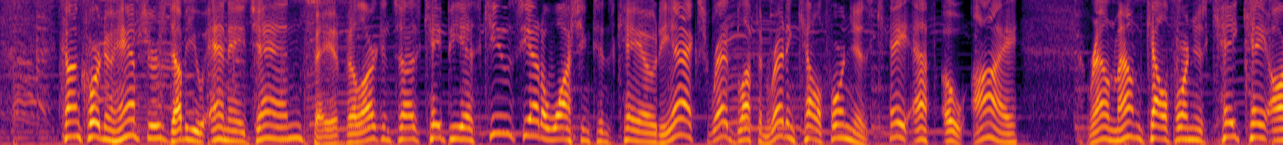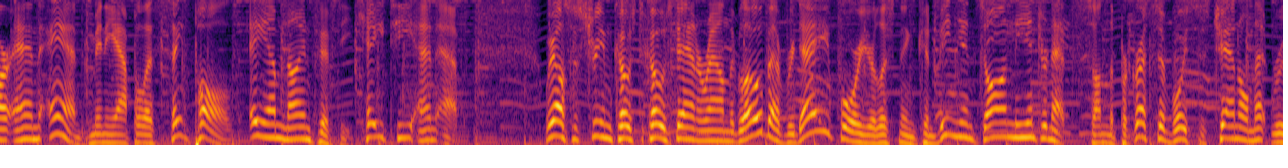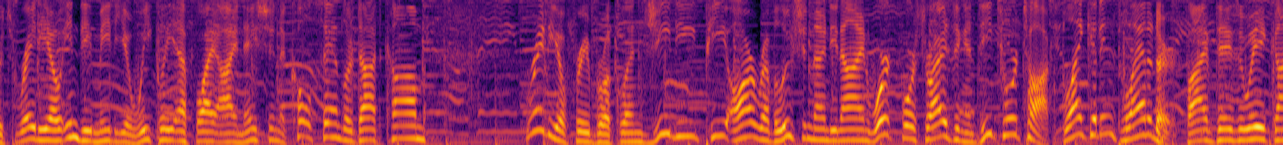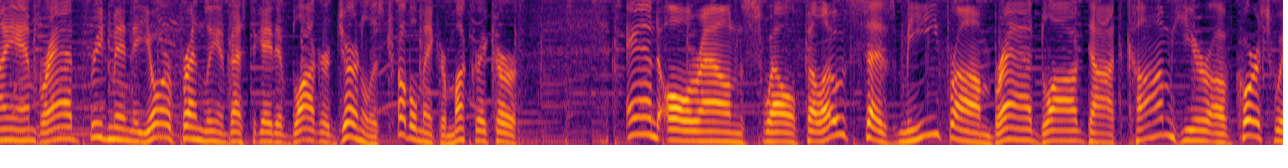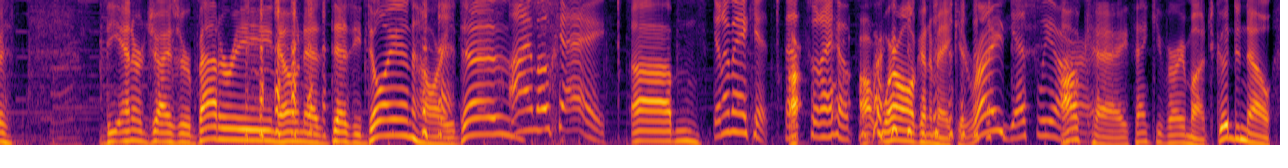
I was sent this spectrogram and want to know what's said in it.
Concord, New Hampshire's WNHN, Fayetteville, Arkansas's KPSQ, Seattle, Washington's KODX, Red Bluff and Redding, California's KFOI, Round Mountain, California's KKRN, and Minneapolis, St. Paul's AM 950 KTNF. We also stream coast to coast and around the globe every day for your listening convenience on the internets, on the Progressive Voices channel, Netroots Radio, Indie Media Weekly, FYI Nation, NicoleSandler.com, Radio Free Brooklyn, GDPR, Revolution 99, Workforce Rising, and Detour Talk, blanketing planet Earth. Five days a week, I am Brad Friedman, your friendly investigative blogger, journalist, troublemaker, muckraker, and all around swell fellow, says me from bradblog.com. Here, of course, with the Energizer battery known as Desi Doyen. How are you, Des? I'm okay. Um, Gonna make it. That's what I hope for. we're all to make it, right? Yes, we are. Okay, thank you very much. Good to know.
